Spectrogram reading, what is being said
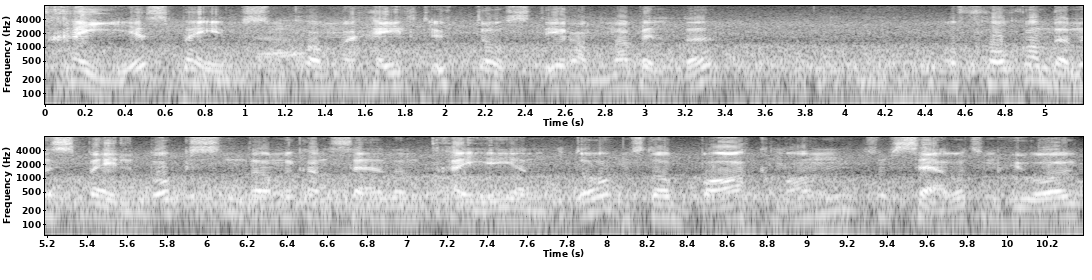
tredje speil som Ja. kommer helt ytterst i rammen av bildet. Og foran denne speilboksen der vi kan se den tredje jenta som står bak mannen, som ser ut som hun òg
